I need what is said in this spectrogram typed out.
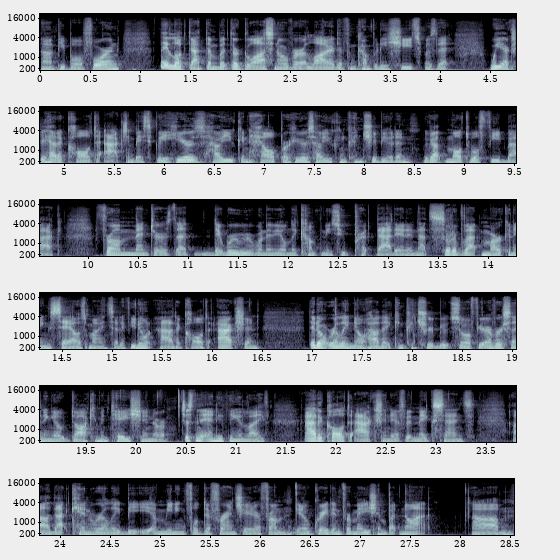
uh, people before, and they looked at them, but they're glossing over a lot of different company sheets. Was that we actually had a call to action, basically, here's how you can help or here's how you can contribute, and we got multiple feedback from mentors that that we were one of the only companies who put that in, and that's sort of that marketing sales mindset. If you don't add a call to action, they don't really know how they can contribute. So if you're ever sending out documentation or just anything in life, add a call to action if it makes sense. Uh, that can really be a meaningful differentiator from you know great information, but not um,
